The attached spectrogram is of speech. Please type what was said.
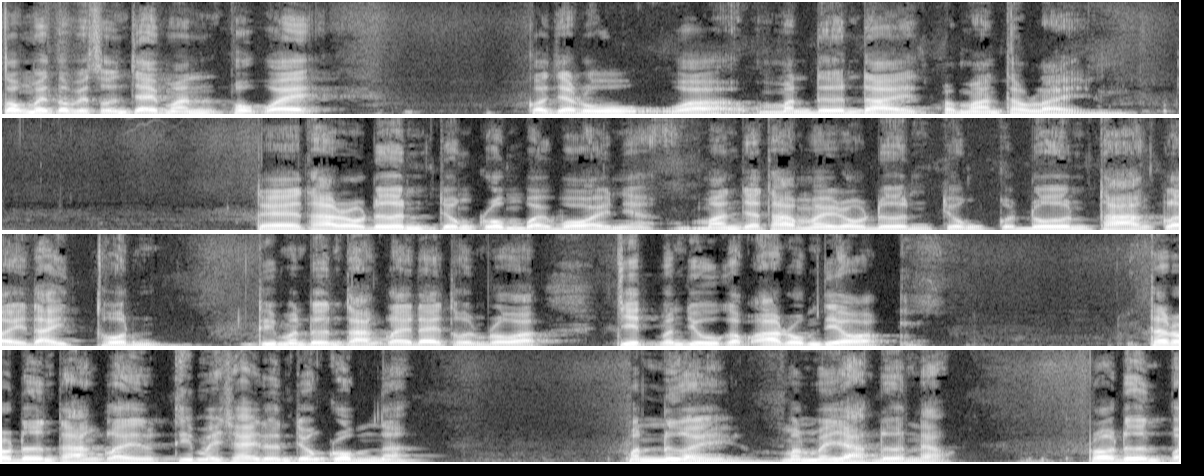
ต้องไม่ต้องไปสนใจมันพกไว้ ก็จะรู้ว่ามันเดินได้ประมาณเท่าไหร่ แต่ถ้าเราเดินจงกรมบ่อย ๆ เนี่ย มันจะทำให้เราเดินจงเดินทางไกลได้ทน ที่มันเดินทางไกลได้ทน เพราะว่าจิตมันอยู่กับอารมณ์เดียว ถ้าเราเดินทางไกลที่ไม่ใช่เดินจงกรมนะมันเหนื่อย มันไม่อยากเดินแล้ว เพราะเดินไป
